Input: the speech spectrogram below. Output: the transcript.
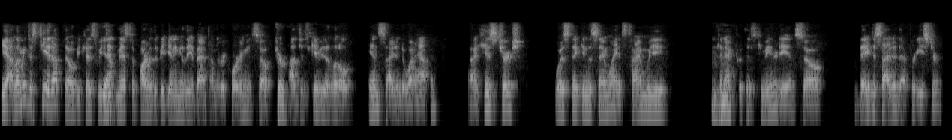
Yeah, let me just tee it up though, because we Yeah. did miss a part of the beginning of the event on the recording. And so Sure. I'll just give you a little insight into what happened. Uh, his church was thinking the same way. It's time we Mhm. connect with this community. And so they decided that for Easter,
